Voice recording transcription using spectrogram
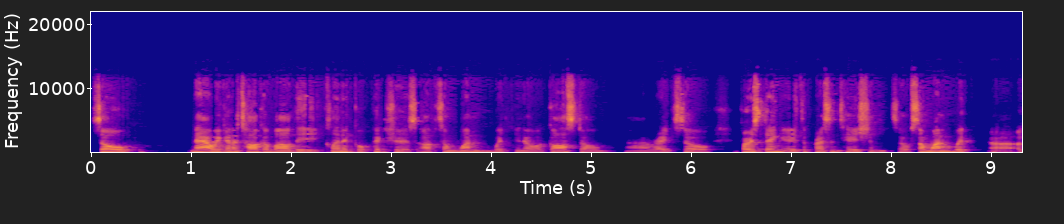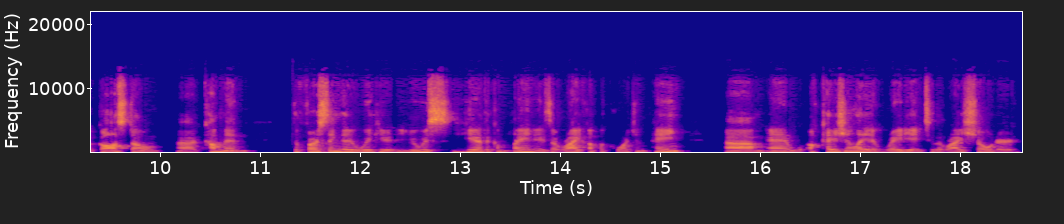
so now we're going to talk about the clinical pictures of someone with, you know, a gallstone, uh, right? So first thing is the presentation. So someone with uh, a gallstone uh, come in, the first thing that we hear, you will hear the complaint is a right upper quadrant pain. Um, and occasionally it radiates to the right shoulder.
